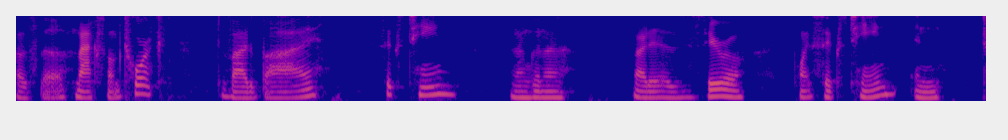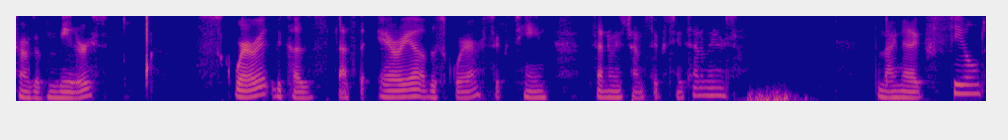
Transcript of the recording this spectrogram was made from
That was the maximum torque divided by 16. And I'm going to write it as 0 0.16 in terms of meters. Square it because that's the area of the square, 16 centimeters times 16 centimeters. The magnetic field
